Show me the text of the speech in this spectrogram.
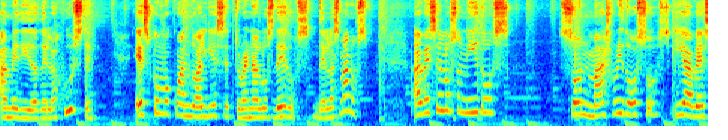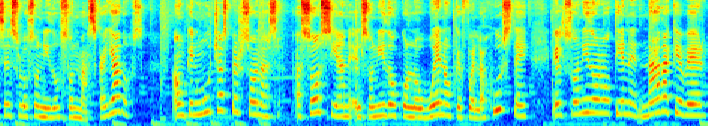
a medida del ajuste. Es como cuando alguien se truena los dedos de las manos. A veces los sonidos son más ruidosos y a veces los sonidos son más callados. Aunque muchas personas asocian el sonido con lo bueno que fue el ajuste, el sonido no tiene nada que ver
